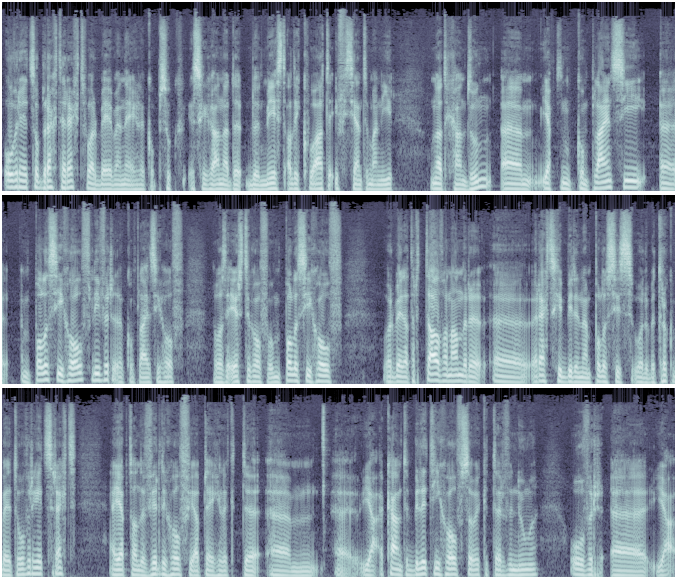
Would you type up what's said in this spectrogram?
overheidsopdrachtenrecht, waarbij men eigenlijk op zoek is gegaan naar de, de meest adequate, efficiënte manier om dat te gaan doen. Um, je hebt een compliancy, uh, een policy golf liever. Een compliancy golf, dat was de eerste golf. Een policy golf, waarbij dat er tal van andere uh, rechtsgebieden en policies worden betrokken bij het overheidsrecht. En je hebt dan de vierde golf, je hebt eigenlijk de um, uh, ja, accountability golf, zou ik het durven noemen, over ja,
